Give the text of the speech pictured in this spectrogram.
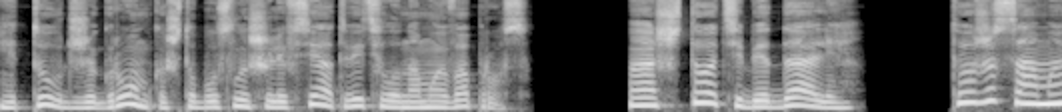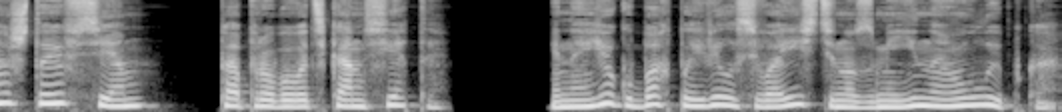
И тут же громко, чтобы услышали все, ответила на мой вопрос. «А что тебе дали?» «То же самое, что и всем. Попробовать конфеты». И на ее губах появилась воистину змеиная улыбка.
